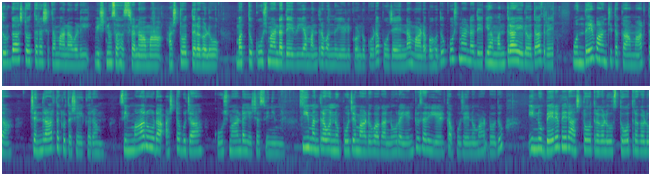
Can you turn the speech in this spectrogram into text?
ದುರ್ಗಾಷ್ಟೋತ್ತರ ಶತಮಾನಾವಳಿ, ವಿಷ್ಣು ಸಹಸ್ರನಾಮ, ಅಷ್ಟೋತ್ತರಗಳು ಮತ್ತು ಕೂಷ್ಮಾಂಡ ದೇವಿಯ ಮಂತ್ರವನ್ನು ಹೇಳಿಕೊಂಡು ಕೂಡ ಪೂಜೆಯನ್ನ ಮಾಡಬಹುದು. ಕೂಷ್ಮಾಂಡ ದೇವಿಯ ಮಂತ್ರ ಹೇಳೋದಾದ್ರೆ, ಒಂದೇ ವಾಂಚಿತ ಕಾಮಾರ್ಥ ಚಂದ್ರಾರ್ಥ ಕೃತ ಶೇಖರಂ ಸಿಂಹಾರೂಢ ಅಷ್ಟಭುಜ ಕೂಷ್ಮಾಂಡ ಯಶಸ್ವಿನಿಂ. ಈ ಮಂತ್ರವನ್ನು ಪೂಜೆ ಮಾಡುವಾಗ ನೂರ ಎಂಟು ಸರಿ ಹೇಳ್ತಾ ಪೂಜೆಯನ್ನು ಮಾಡ್ಬೋದು. ಇನ್ನು ಬೇರೆ ಬೇರೆ ಅಷ್ಟೋತ್ರಗಳು, ಸ್ತೋತ್ರಗಳು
